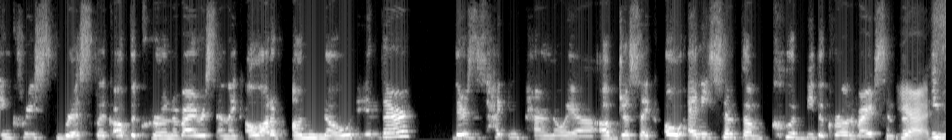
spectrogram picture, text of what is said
increased risk like of the coronavirus and like a lot of unknown in there, there's this heightened paranoia of just like, oh, any symptom could be the coronavirus symptom. Yes. even-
